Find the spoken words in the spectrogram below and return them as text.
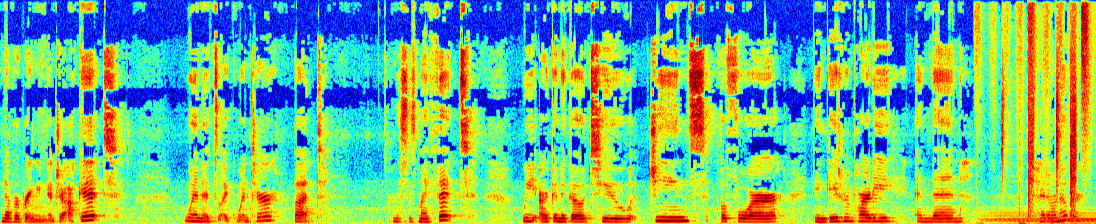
never bringing a jacket when it's like winter, but this is my fit. We are gonna go to Jean's before the engagement party and then head on over.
